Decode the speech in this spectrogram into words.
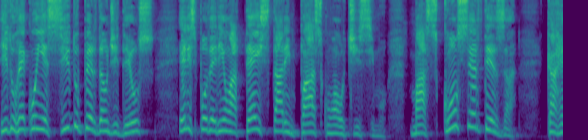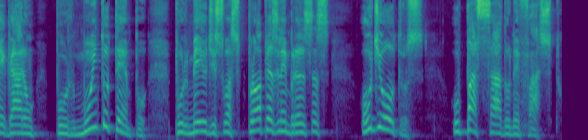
e do reconhecido perdão de Deus, eles poderiam até estar em paz com o Altíssimo, mas com certeza carregaram por muito tempo, por meio de suas próprias lembranças ou de outros, o passado nefasto.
